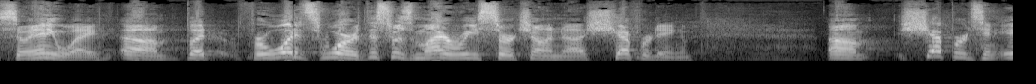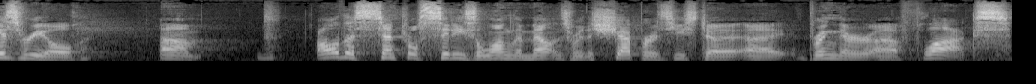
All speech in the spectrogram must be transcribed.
So, anyway, um, but for what it's worth, this was my research on uh, shepherding. Um, shepherds in Israel, um, all the central cities along the mountains where the shepherds used to uh, bring their uh, flocks,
